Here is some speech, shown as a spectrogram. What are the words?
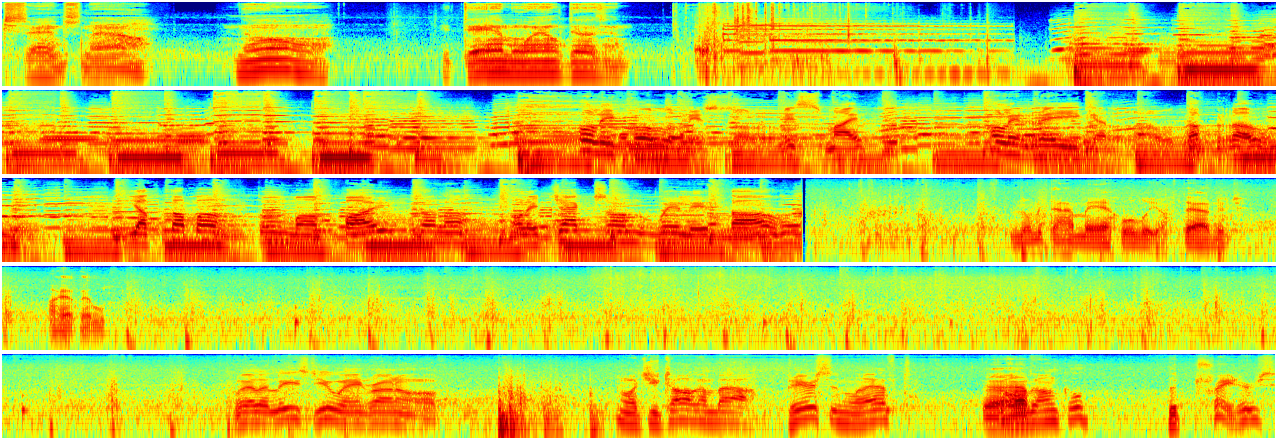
makes sense now. No, it damn well doesn't. Oli kolmis sormismai, oli reikä Brown. Ja tapahtuma paikkana oli Jackson Willie Town. No mitähän meidän hullujohtaja on nyt ajatellut? Well, at least you ain't run off. What you talking about? Pearson left. Uh-huh. Old uncle. The traitors.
